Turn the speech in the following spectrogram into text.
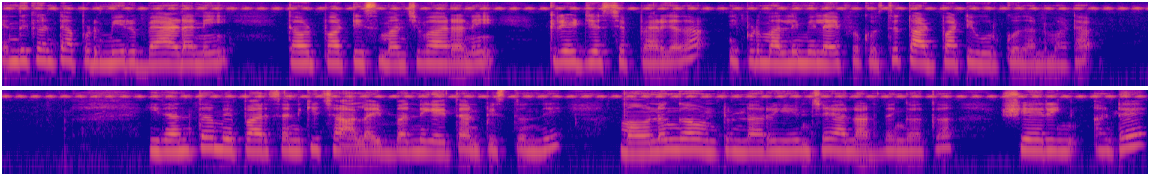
ఎందుకంటే అప్పుడు మీరు బ్యాడ్ అని థర్డ్ పార్టీస్ మంచివారని క్రియేట్ చేసి చెప్పారు కదా ఇప్పుడు మళ్ళీ మీ లైఫ్లోకి వస్తే థర్డ్ పార్టీ ఊరుకోదన్నమాట. ఇదంతా మీ పర్సన్కి చాలా ఇబ్బందిగా అయితే అనిపిస్తుంది. మౌనంగా ఉంటున్నారు ఏం చేయాలో అర్థం కాక షేరింగ్ అంటే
